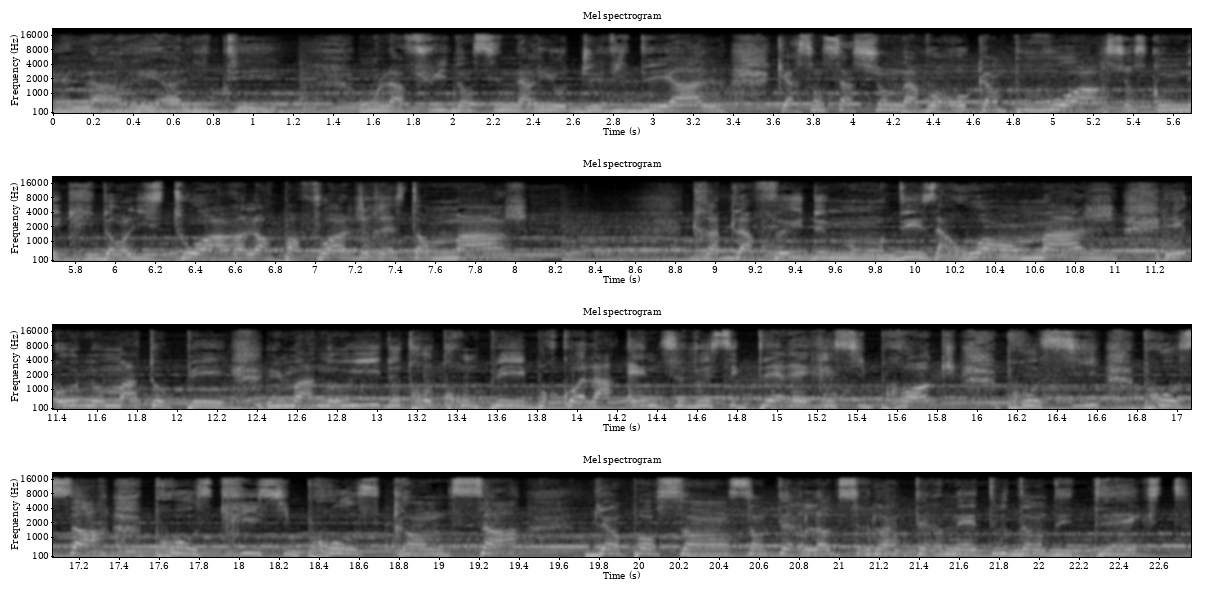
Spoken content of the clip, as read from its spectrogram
est la réalité. On la fuit dans scénario de jeu vidéal, car sensation n'avoir aucun pouvoir sur ce qu'on écrit dans l'histoire. Alors parfois je reste en marge Grade la feuille de mon désarroi en mage et onomatopée. Humanoïde trop trompé, pourquoi la haine se veut sectaire et réciproque? Pro-ci, pro-ça, proscrit, si proscande ça. Bien pensant, s'interloque sur l'internet ou dans des textes.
